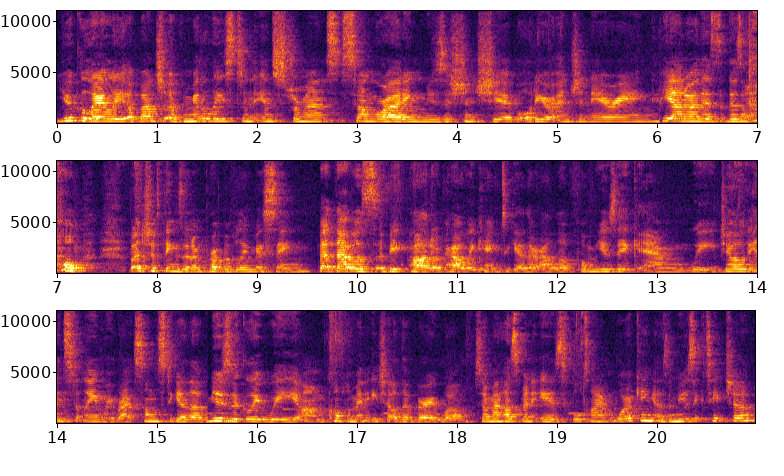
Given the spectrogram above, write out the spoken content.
ukulele, a bunch of Middle Eastern instruments, songwriting, musicianship, audio engineering, piano. There's, there's a whole bunch of things that I'm probably missing. But that was a big part of how we came together, our love for music and we gelled instantly and we write songs together. Musically, we um, complement each other very well. So my husband is full-time working as a music teacher.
